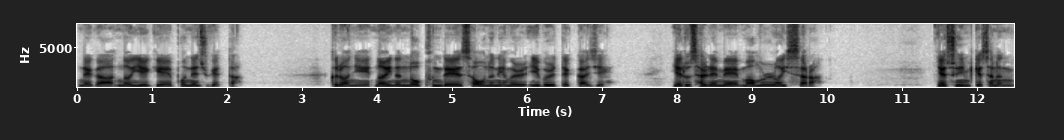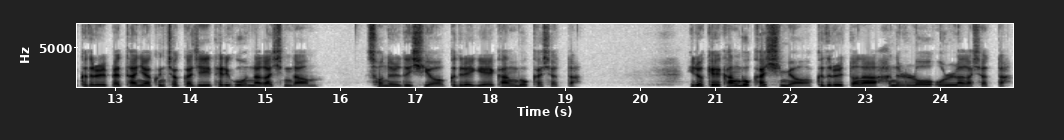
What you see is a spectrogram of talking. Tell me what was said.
내가 너희에게 보내주겠다. 그러니 너희는 높은 데에서 오는 힘을 입을 때까지 예루살렘에 머물러 있어라. 예수님께서는 그들을 베타니아 근처까지 데리고 나가신 다음 손을 드시어 그들에게 강복하셨다. 이렇게 강복하시며 그들을 떠나 하늘로 올라가셨다.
